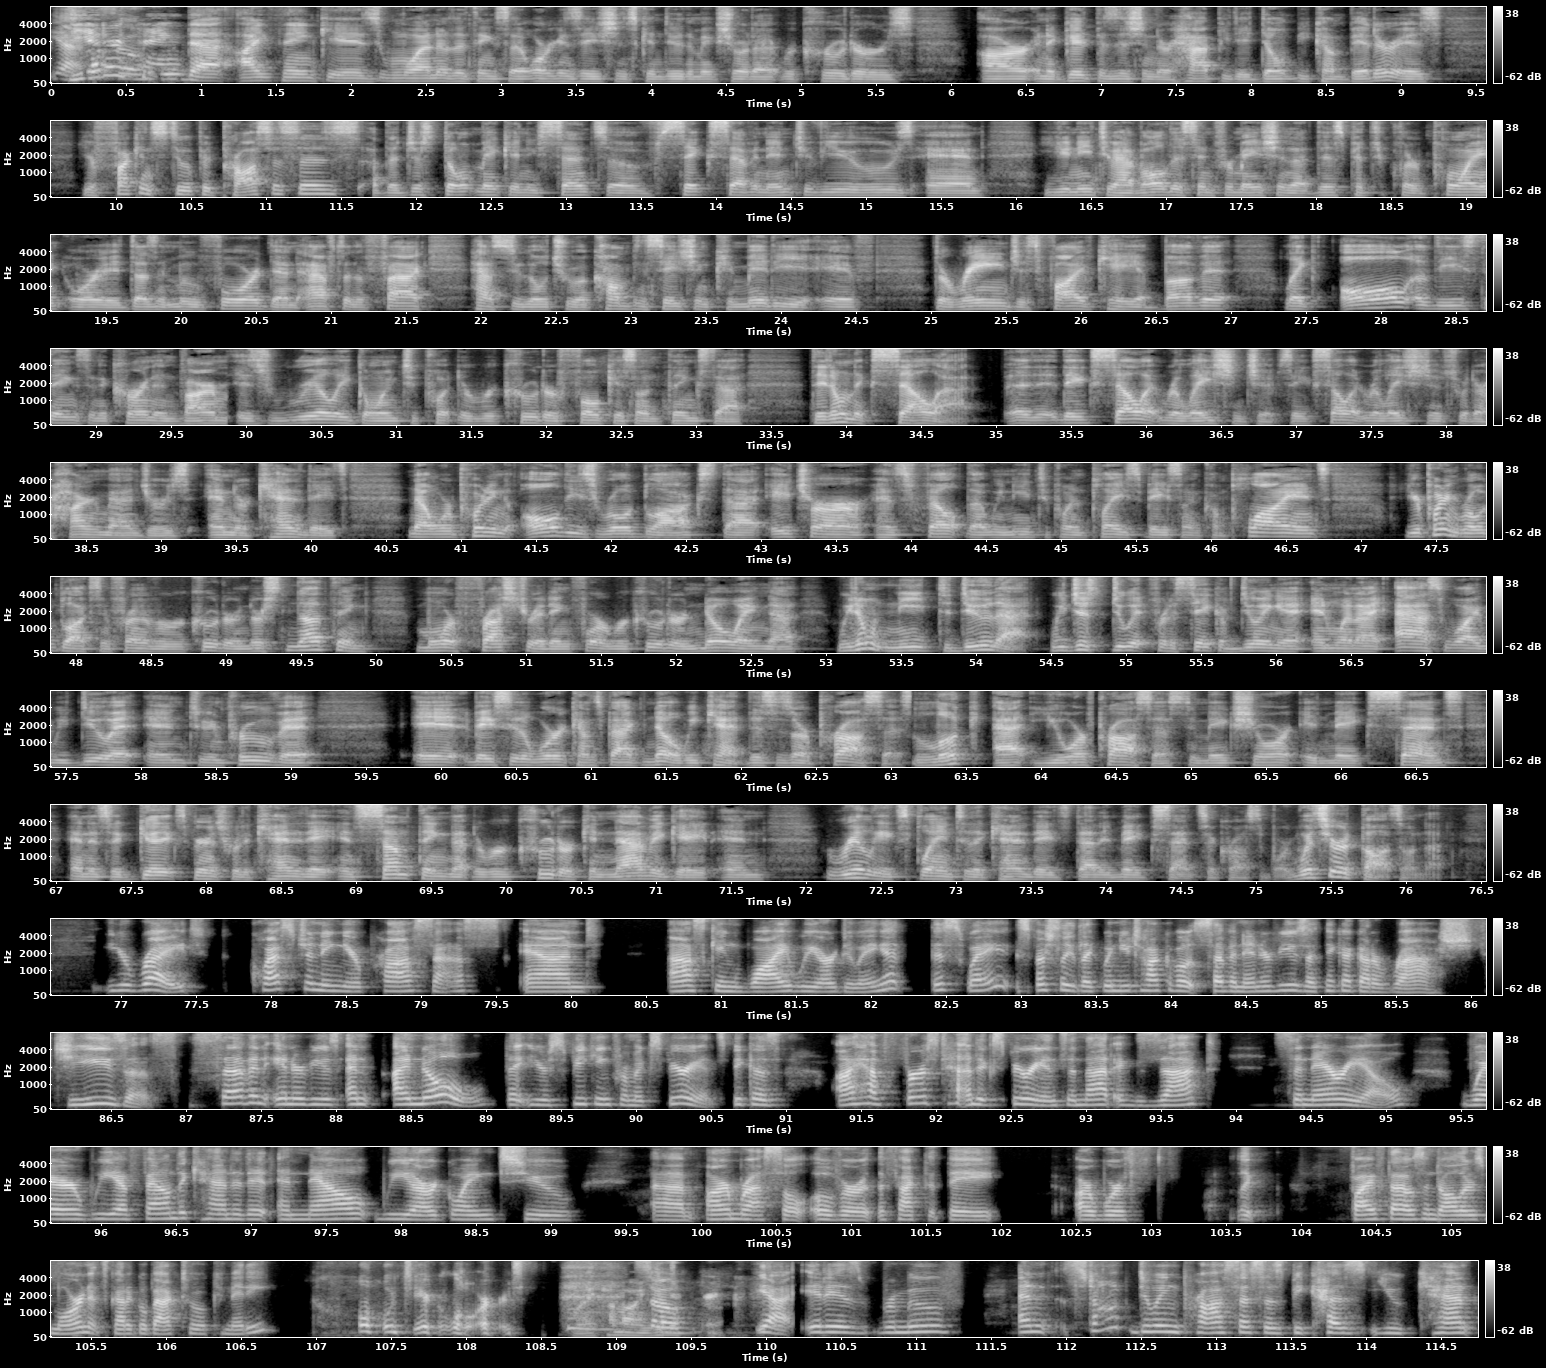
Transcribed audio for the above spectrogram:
Yeah, the other so, thing that I think is one of the things that organizations can do to make sure that recruiters are in a good position, they're happy, they don't become bitter is your fucking stupid processes that just don't make any sense of six, seven interviews and you need to have all this information at this particular point or it doesn't move forward. Then after the fact has to go through a compensation committee if the range is 5k above it. Like all of these things in the current environment is really going to put the recruiter focus on things that they don't excel at they excel at relationships. They excel at relationships with their hiring managers and their candidates. Now we're putting all these roadblocks that HR has felt that we need to put in place based on compliance. You're putting roadblocks in front of a recruiter, and there's nothing more frustrating for a recruiter knowing that we don't need to do that. We just do it for the sake of doing it. And when I ask why we do it and to improve it, it basically the word comes back no we can't. This is our process. Look at your process to make sure it makes sense and it's a good experience for the candidate and something that the recruiter can navigate and really explain to the candidates that it makes sense across the board. What's your thoughts on that? You're right. Questioning your process and asking why we are doing it this way, especially like when you talk about seven interviews, I think I got a rash. Jesus, seven interviews. And I know that you're speaking from experience because I have firsthand experience in that exact scenario where we have found the candidate and now we are going to um, arm wrestle over the fact that they are worth like five thousand dollars more, and it's got to go back to a committee. Oh dear lord! Like, come on. So yeah, it is remove and stop doing processes because you can't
